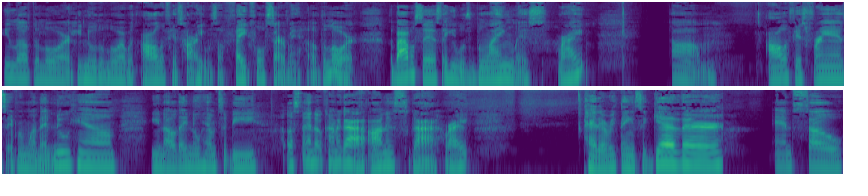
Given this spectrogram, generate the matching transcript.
He loved the Lord. He knew the Lord with all of his heart. He was a faithful servant of the Lord. The Bible says that he was blameless, right? Um, all of his friends, everyone that knew him, you know, they knew him to be a stand up kind of guy, honest guy, right? Had everything together, and so,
